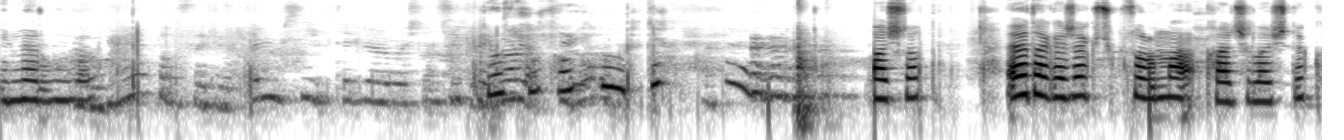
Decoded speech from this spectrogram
Bilmiyorum ben. Yaptı bu sefer. Benim sil tekrar baştan. Ya sus hayır. Başlat. Evet arkadaşlar küçük bir sorunla karşılaştık.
